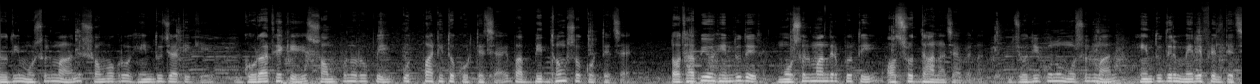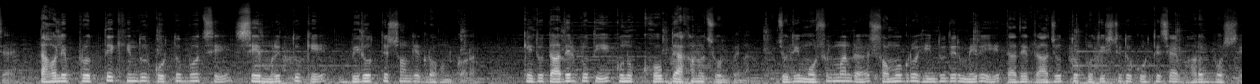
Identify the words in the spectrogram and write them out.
যদি মুসলমান সমগ্র হিন্দু জাতিকে গোড়া থেকে সম্পূর্ণরূপে উৎপাটিত করতে চায় বা বিধ্বংস করতে চায়, তথাপিও হিন্দুদের মুসলমানদের প্রতি অশ্রদ্ধা আনা যাবে না। যদি কোনো মুসলমান হিন্দুদের মেরে ফেলতে চায়, তাহলে প্রত্যেক হিন্দুর কর্তব্য হচ্ছে সে মৃত্যুকে বীরত্বের সঙ্গে গ্রহণ করা। কিন্তু তাদের প্রতি কোনো ক্ষোভ দেখানো চলবে না। যদি মুসলমানরা সমগ্র হিন্দুদের মেরে তাদের রাজত্ব প্রতিষ্ঠিত করতে চায় ভারতবর্ষে,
